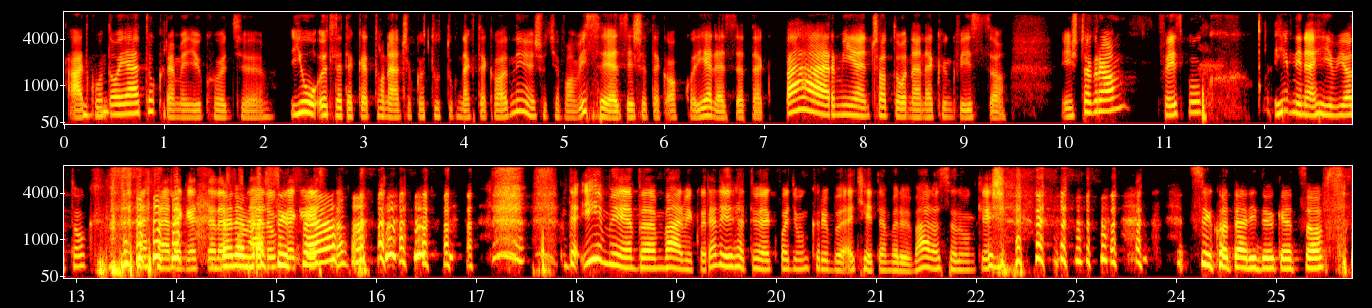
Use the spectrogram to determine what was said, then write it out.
Átgondoljátok, reméljük, hogy jó ötleteket, tanácsokat tudtuk nektek adni, és hogyha van visszajelzésetek, akkor jelezzetek bármilyen csatornán nekünk vissza. Instagram, Facebook, hívni ne hívjatok, eleget telefonálunk egész fel. De e-mailben bármikor elérhetőek vagyunk, körülbelül egy héten belül válaszolunk, és... Szűk határidőket szabsz.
